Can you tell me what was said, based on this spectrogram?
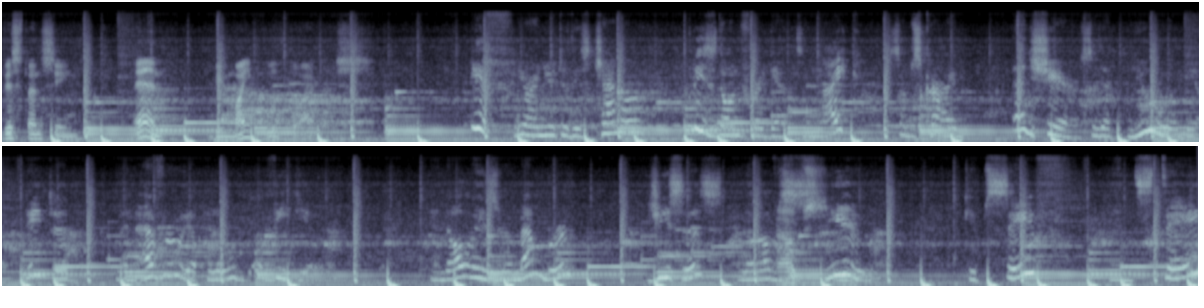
distancing, and be mindful to others. If you are new to this channel, please don't forget to like, subscribe, and share so that you will be updated whenever we upload a video. And always remember, Jesus loves, Loves you. Keep safe and stay.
